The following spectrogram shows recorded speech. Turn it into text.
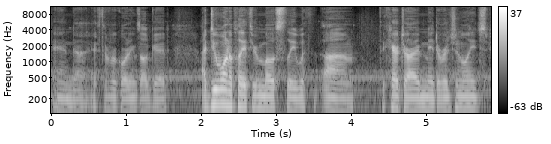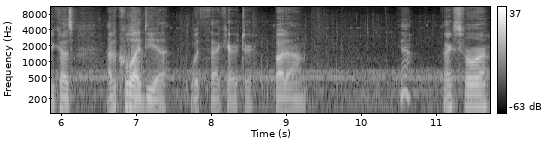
and uh, if the recording's all good. I do want to play through mostly with um, the character I made originally just because I have a cool idea with that character. But um, yeah, thanks for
